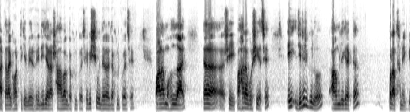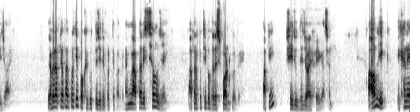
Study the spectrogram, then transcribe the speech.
আর তারা ঘর থেকে বের হয়ে নিজেরা শাহবাগ দখল করেছে, বিশ্ববিদ্যালয় দখল করেছে, পাড়া মহল্লায় তারা সেই পাহারা বসিয়েছে। এই জিনিসগুলো আওয়ামী লীগের একটা প্রাথমিক বিজয়। যখন আপনি আপনার প্রতিপক্ষকে উত্তেজিত করতে পারবেন এবং আপনার ইচ্ছা অনুযায়ী আপনার প্রতিপক্ষ রেসপন্ড করবে আপনি সেই যুদ্ধে জয় হয়ে গেছেন। আওয়ামী লীগ এখানে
